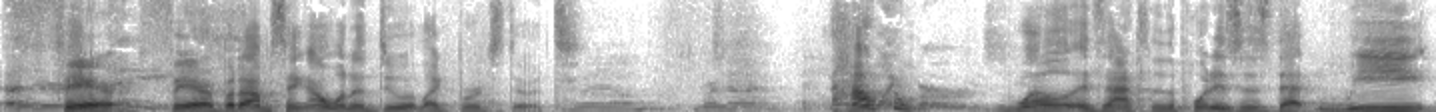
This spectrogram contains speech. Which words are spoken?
other Fair, things. fair, but I'm saying I want to do it like birds do it. Well, we're not How like come? birds. Well, exactly. The point is, is that we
